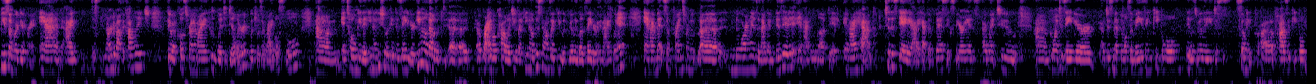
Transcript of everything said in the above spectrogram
be somewhere different. And I just learned about the college through a close friend of mine who went to Dillard, which was a rival school, um, and told me that, you know, you should look into Xavier. Even though that was a, a, a, rival college, he was like, you know, this sounds like you would really love Xavier. And I went and I met some friends from uh, New Orleans and I went and visited and I loved it. And I have, to this day, I have the best experience. I went to, um, going to Xavier, I just met the most amazing people. It was really just so many uh, positive people.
